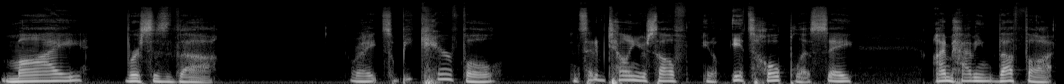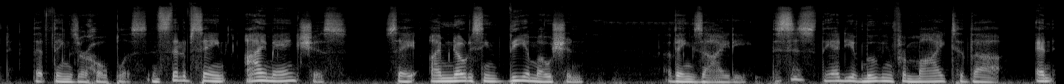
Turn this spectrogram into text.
my versus the. Right? So be careful. Instead of telling yourself, you know, it's hopeless, say, I'm having the thought that things are hopeless. Instead of saying, I'm anxious, say, I'm noticing the emotion of anxiety. This is the idea of moving from my to the. And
